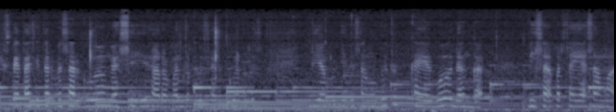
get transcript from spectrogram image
ekspektasi terbesar gue nggak sih? Harapan terbesar gue terus dia begitu sama gue tuh kayak gue udah nggak bisa percaya sama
